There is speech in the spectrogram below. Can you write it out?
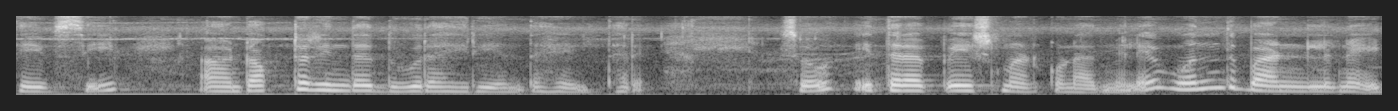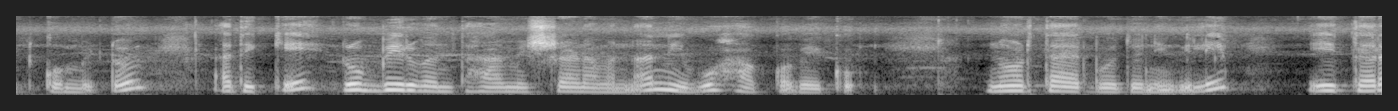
ಸೇವಿಸಿ ಡಾಕ್ಟರಿಂದ ದೂರ ಇರಿ ಅಂತ ಹೇಳ್ತಾರೆ. ಸೊ ಈ ಥರ ಪೇಸ್ಟ್ ಮಾಡ್ಕೊಂಡಾದಮೇಲೆ ಒಂದು ಬಾಣಲೆನ ಇಟ್ಕೊಂಡ್ಬಿಟ್ಟು ಅದಕ್ಕೆ ರುಬ್ಬಿರುವಂತಹ ಮಿಶ್ರಣವನ್ನು ನೀವು ಹಾಕ್ಕೋಬೇಕು. ನೋಡ್ತಾ ಇರ್ಬೋದು ನೀವಿಲ್ಲಿ, ಈ ಥರ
